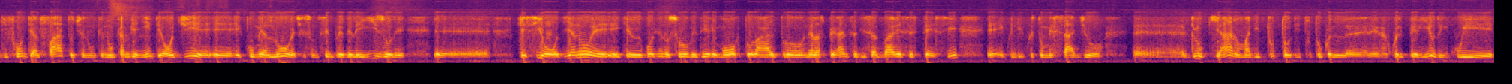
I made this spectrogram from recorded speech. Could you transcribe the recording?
di fronte al fatto, cioè non, non cambia niente, oggi è, come allora, ci sono sempre delle isole eh, che si odiano e, e, che vogliono solo vedere morto l'altro nella speranza di salvare se stessi, quindi questo messaggio eh, glucchiano, ma di tutto, di tutto quel, quel, periodo in cui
